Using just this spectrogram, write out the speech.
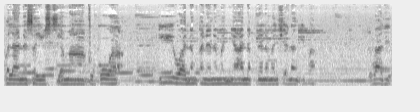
wala na sa iyo siya makukuha, iiwanan ka na naman niya, hanap na naman siya ng iba. Subalit,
